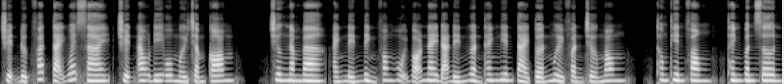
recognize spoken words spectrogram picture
Chuyện được phát tại website chuyenaudio.com Chương 53, ánh đến đỉnh phong hội võ nay đã đến gần thanh niên tài tuấn 10 phần chờ mong. Thông Thiên Phong, Thanh Vân Sơn,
